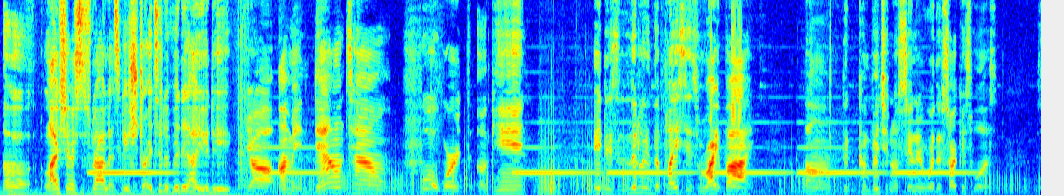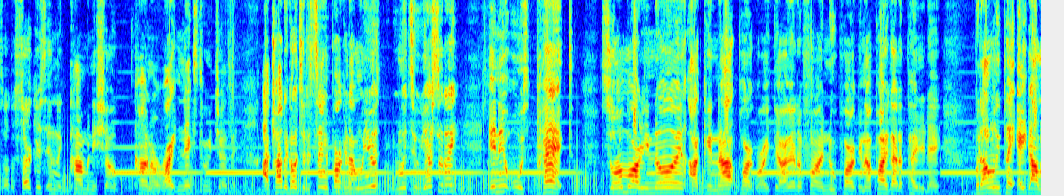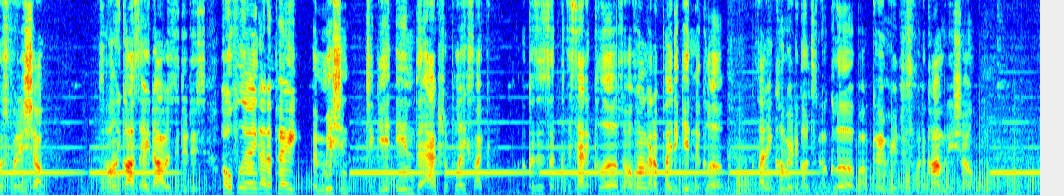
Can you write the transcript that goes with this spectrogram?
uh like share subscribe let's get straight to the video you did y'all i'm in downtown fort worth again it is literally the place is right by um the conventional center where the circus was so the circus and the comedy show kind of right next to each other i tried to go to the same parking lot we went to yesterday and it was packed so i'm already knowing i cannot park right there i gotta find new parking i probably gotta pay today but i only pay eight dollars for this show so it only costs eight dollars to do this. Hopefully, I ain't gotta pay admission to get in the actual place, like, cause it's a it's at a club. So hopefully, I don't gotta pay to get in the club. Cause I didn't come here to go to the club. I came here just for the comedy show.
